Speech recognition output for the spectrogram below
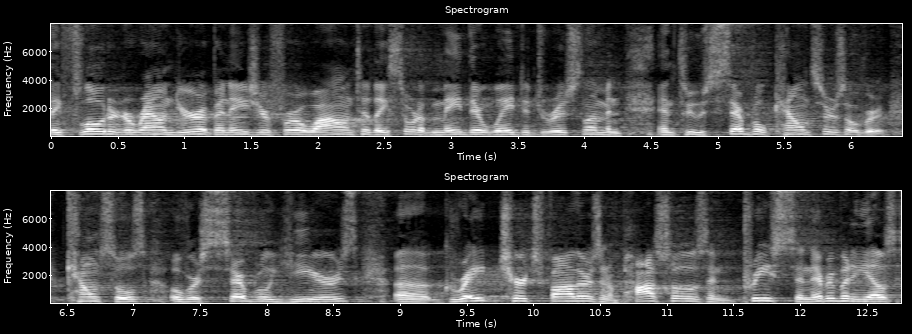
they floated around Europe and Asia for a while until they sort of made their way to Jerusalem. And, and through several councils over, councils over several years, uh, great church fathers and apostles and priests and everybody else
